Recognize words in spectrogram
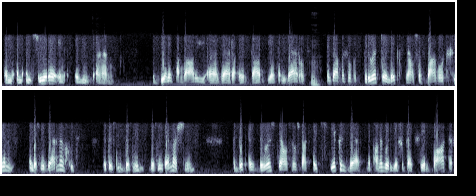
En in in Swede en in ehm um, dele van daardie uh, wêreld uh, daardie deel van die wêreld hmm. is daar byvoorbeeld droë toiletstelsels daar word geen en dis moderne goed. Dit is nie dis nie dis nie immers nie. Dit is droë stelsels wat uitstekend werk. Met ander woorde jy gebruik geen water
